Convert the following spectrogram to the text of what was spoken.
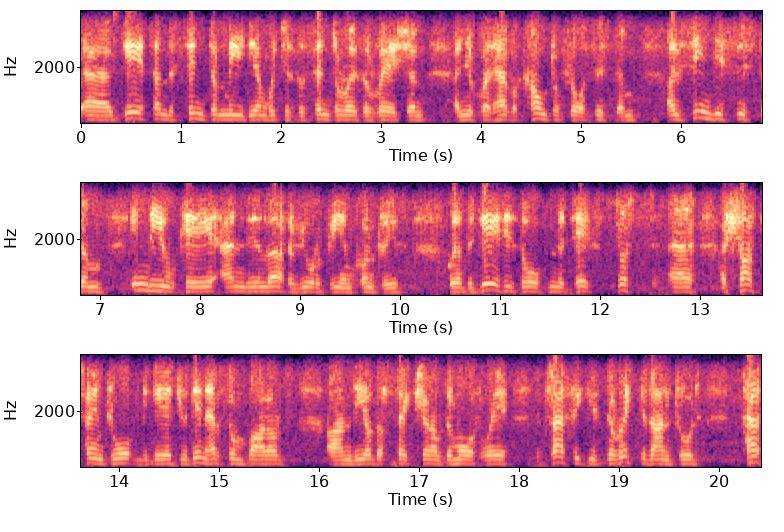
uh, gates on the centre medium, which is the centre reservation, and you could have a counterflow system. I've seen this system in the UK and in a lot of European countries where the gate is open. It takes just uh, a short time to open the gate. You then have some bollards on the other section of the motorway. The traffic is directed onto it, pass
